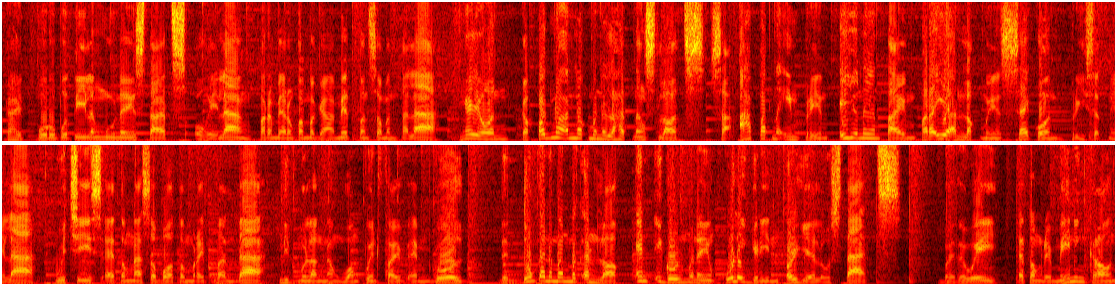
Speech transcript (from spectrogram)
Kahit puro puti lang muna yung stats, okay lang para meron ka magamit pansamantala. Ngayon, kapag na-unlock mo na lahat ng slots sa apat na imprint, eh yun na yung time para i-unlock mo yung second preset nila. Which is etong nasa bottom right banda. Need mo lang ng 1.5M gold. Then doon ka naman mag-unlock and i-goal mo na yung kulay green or yellow stats. By the way, etong remaining count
